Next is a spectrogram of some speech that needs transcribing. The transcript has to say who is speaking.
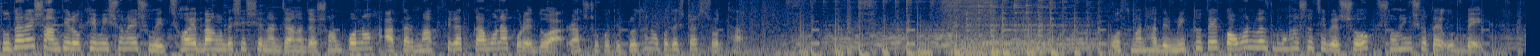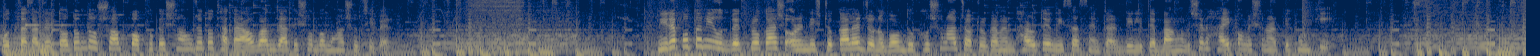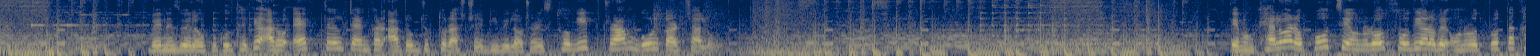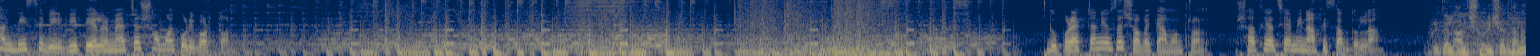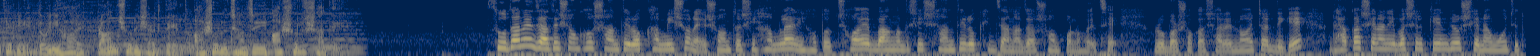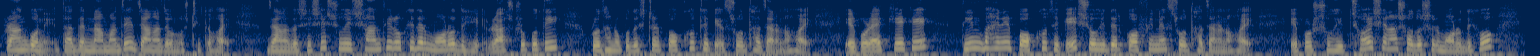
Speaker 1: সুদানের শান্তিরক্ষী মিশনে শহীদ ছয় বাংলাদেশি সেনার জানাজা সম্পন্ন আত্মার মাগফিরাত কামনা করে দোয়া। রাষ্ট্রপতি প্রধান উপদেষ্টার শ্রদ্ধা। ওসমান হাদির মৃত্যুতে কমনওয়েলথ মহাসচিবের শোক, সহিংসতায় উদ্বেগ। হত্যাকাণ্ডের তদন্ত সব পক্ষকে সংযত থাকার আহ্বান জাতিসংঘ মহাসচিবের। নিরাপত্তা নিয়ে উদ্বেগ প্রকাশ অনির্দিষ্টকালের জন্য বন্ধ ঘোষণা চট্টগ্রামের ভারতীয় ভিসা সেন্টার, দিল্লিতে বাংলাদেশের হাই কমিশনারকে হুমকি। ভেনেজুয়েলা উপকূল থেকে আরও এক তেল ট্যাঙ্কার আটক যুক্তরাষ্ট্রে ডিবি লটারি স্থগিত ট্রাম্প গোল কার্ড চালু। এবং খেলোয়াড় ও কোচে অনুরোধ, সৌদি আরবের অনুরোধ প্রত্যাখ্যান বিসিবির বিপিএল এর ম্যাচের সময় পরিবর্তন। দুপুর একটা নিউজে সবাইকে আমন্ত্রণ। সাথে আছে আমি নাফিস আব্দুল্লাহ।
Speaker 2: কৃত লাল সরিষার দানা থেকে তৈরি হয় প্রাণ সরিষার তেল। আসল ঝাঁঝে, আসল স্বাদে।
Speaker 1: সুদানে জাতিসংঘ শান্তিরক্ষা মিশনে সন্ত্রাসী হামলায় নিহত ছয় বাংলাদেশি শান্তিরক্ষীর জানাজা সম্পন্ন হয়েছে। রোববার সকাল সাড়ে নয়টার দিকে ঢাকা সেনানিবাসের কেন্দ্রীয় সেনা মসজিদ প্রাঙ্গণে তাদের নামাজে জানাজা অনুষ্ঠিত হয়। জানাজা শেষে শহীদ শান্তিরক্ষীদের মরদেহে রাষ্ট্রপতি, প্রধান উপদেষ্টার পক্ষ থেকে শ্রদ্ধা জানানো হয়। এরপর একে একে তিন বাহিনীর পক্ষ থেকে শহীদের কফিনে শ্রদ্ধা জানানো হয়। এরপর শহীদ ছয় সেনা সদস্যের মরদেহ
